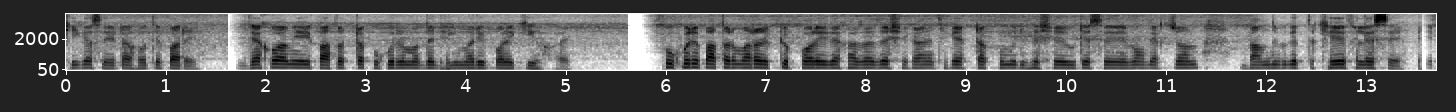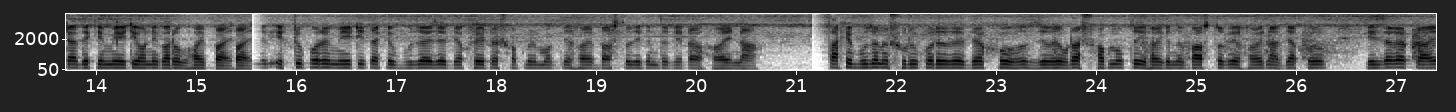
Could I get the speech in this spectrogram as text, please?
ঠিক আছে, এটা হতে পারে। দেখো আমি এই পাথরটা পুকুরের মধ্যে ঢিল মারি পরে কি হয়। পুকুরে পাথর মারার একটু পরেই দেখা যায় যে সেখানে থেকে একটা কুমির ভেসে উঠেছে এবং একজন বান্ধবীকে খেয়ে ফেলেছে। এটা দেখে মেয়েটি অনেক আরও ভয় পায়। একটু পরে মেয়েটি তাকে বুঝায় যে দেখো এটা স্বপ্নের মধ্যে হয়, বাস্তবে কিন্তু এটা হয় না। তাকে বোঝানো শুরু করে যে দেখো যে ওটা স্বপ্নতেই হয় কিন্তু বাস্তবে হয় না। দেখো এই জায়গাটায়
